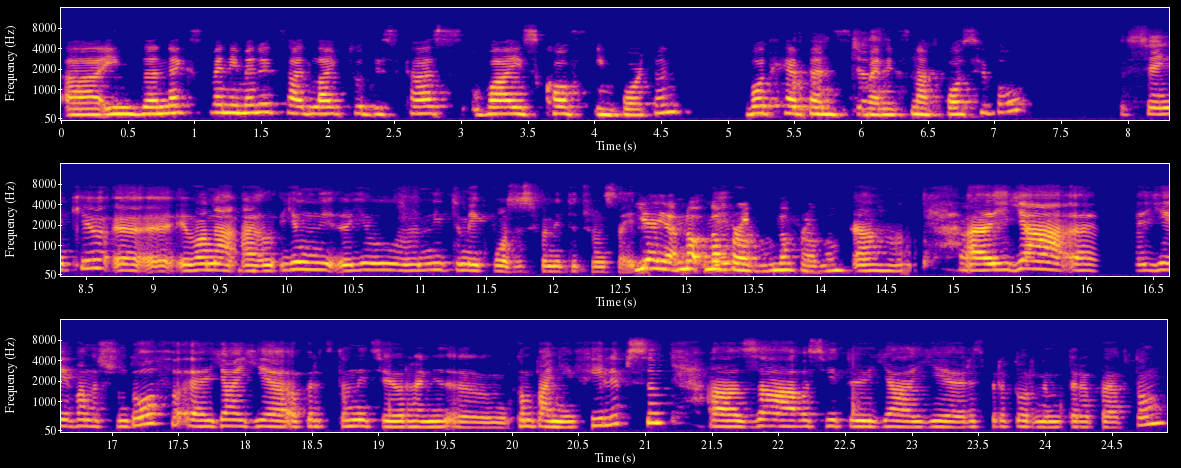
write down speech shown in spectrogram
Uh, in the next 20 minutes, I'd like to discuss why is cough important, what happens Just- when it's not possible, Thank you. Uh, uh, Ivana, I'll, you'll, you'll need to make pauses for me to translate. Yeah, yeah, no, no problem, no problem. Ага. Е, Я е, є Івана Шундов, е, я є представницею органі... е, компанії Philips. Е, За освітою я є респіраторним терапевтом.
